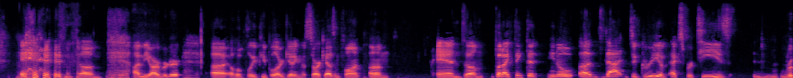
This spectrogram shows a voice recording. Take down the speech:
and um, I'm the arbiter. Uh, hopefully, people are getting the sarcasm font. Um, and um, but I think that you know uh, that degree of expertise re-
